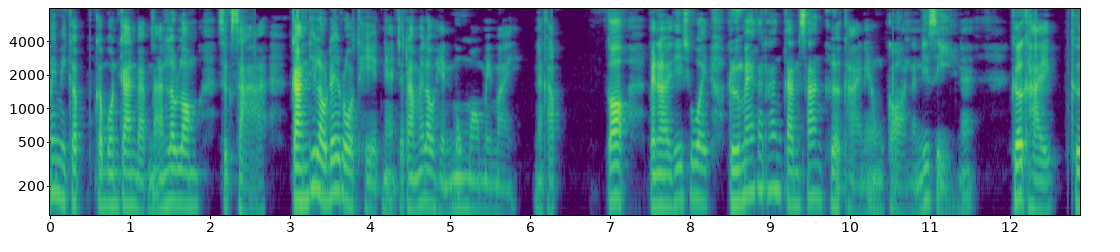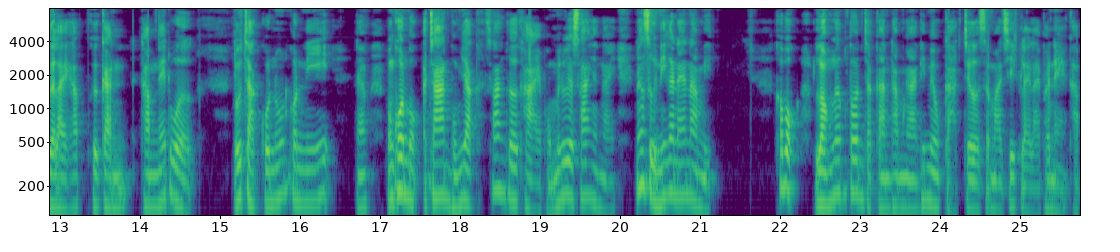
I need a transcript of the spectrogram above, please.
ไม่มีกระกระบวนการแบบนั้นเราลองศึกษา การที่เราได้ rotate เนี่ยจะทำให้เราเห็นมุมมองใหม่ ๆ นะครับ ก็เป็นอะไรที่ช่วยหรือแม้กระทั่งการสร้างเครือข่ายในองค์กรอันที่4นะเครือข่ายคืออะไรครับ คือการทำ network รู้จักคนนู้นคนนี้นะบางคนบอกอาจารย์ผมอยากสร้างเครือข่าย ผมไม่รู้จะสร้างยังไง หนังสือนี้ก็แนะนำอีก เขาบอกลองเริ่มต้นจากการทำงานที่มีโอกาสเจอสมาชิกหลาย ๆ แผนกครับ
